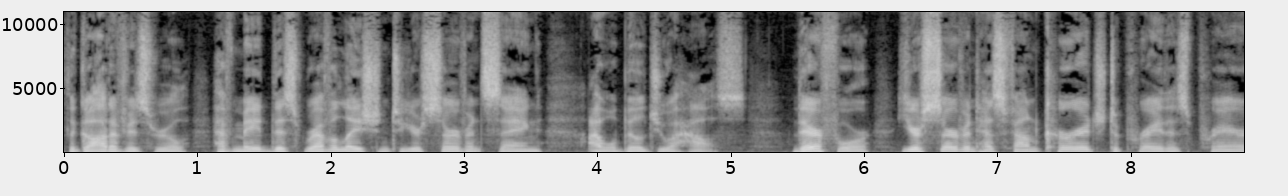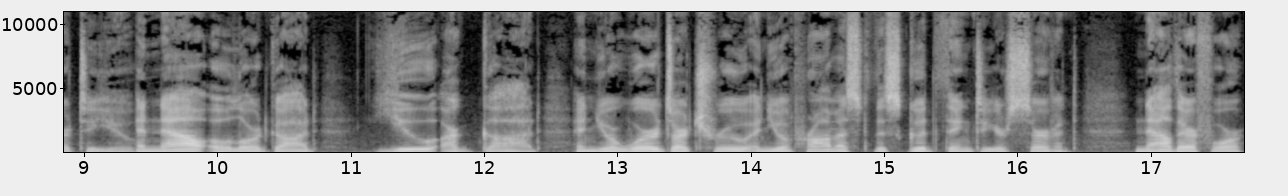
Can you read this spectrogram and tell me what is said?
the God of Israel, have made this revelation to your servant, saying, I will build you a house. Therefore, your servant has found courage to pray this prayer to you. And now, O Lord God, You are God, and your words are true, and you have promised this good thing to your servant. Now, therefore,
